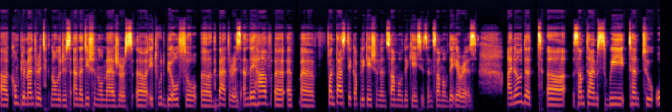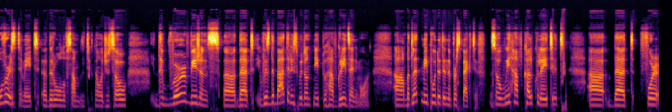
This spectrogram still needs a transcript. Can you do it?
uh, complementary technologies and additional measures, uh, it would be also uh, the batteries. And they have a, a, a, fantastic application in some of the cases, in some of the areas. I know that uh, sometimes we tend to overestimate uh, the role of some of the technologies. So there were visions uh, that with the batteries we don't need to have grids anymore. but let me put it in the perspective. So we have calculated that for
